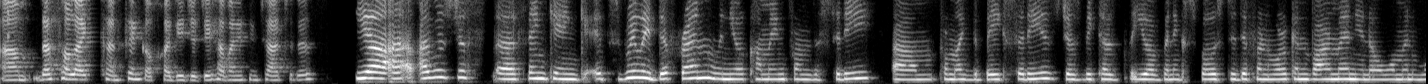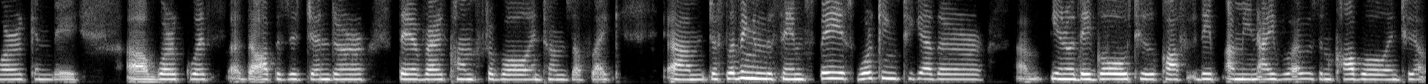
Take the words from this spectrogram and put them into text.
Um, that's all I can think of. Khadija, do you have anything to add to this? Yeah, I, I was just uh, thinking it's really different when you're coming from the city, um, from like the big cities, just because you have been exposed to different work environment. You know, women work and they uh, work with uh, the opposite gender. They are very comfortable in terms of like um, just living in the same space, working together. Um, you know, they go to coffee. They, I mean, I, I was in Kabul in two-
